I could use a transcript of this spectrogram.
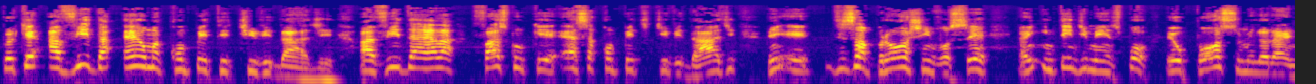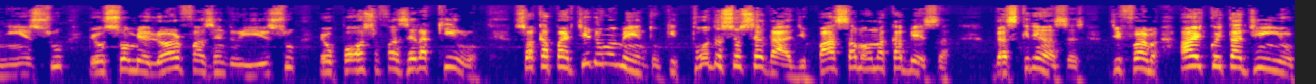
porque a vida é uma competitividade, a vida ela faz com que essa competitividade desabroche em você entendimentos. Pô, eu posso melhorar nisso, eu sou melhor fazendo isso, eu posso fazer aquilo. Só que a partir do momento que toda a sociedade passa a mão na cabeça das crianças, de forma, ai, coitadinho,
